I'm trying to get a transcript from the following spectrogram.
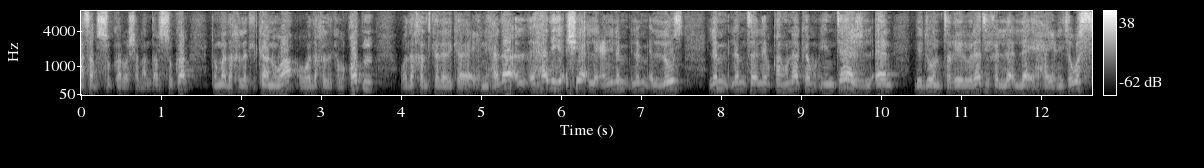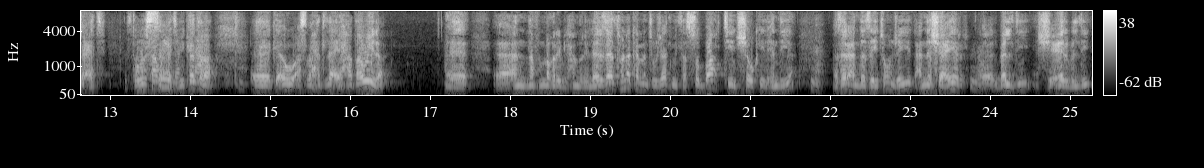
قصب السكر وشمندر السكر ثم دخلت الكانولا ودخلت القطن ودخلت كذلك يعني هذا هذه أشياء يعني لم لم اللوز لم لم يبقى هناك إنتاج الآن بدون تغيير وراثي فاللائحه يعني توسعت توسعت بكثرة. نعم. آه، واصبحت لائحة طويلة. آه، آه، عندنا في المغرب الحمد لله لا زالت هناك منتوجات مثل الصبار تين الشوكي الهندية نعم. ما زال عندنا زيتون جيد عندنا شعير نعم. آه، البلدي الشعير البلدي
